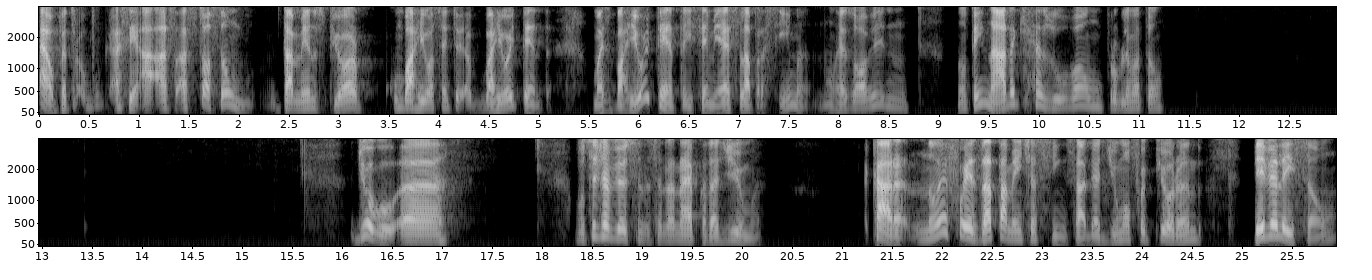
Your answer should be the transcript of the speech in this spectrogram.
É, o petróleo. Assim, a, a situação está menos pior com barril a cento, barril 80. Mas barril 80, ICMS lá para cima, não resolve. Não tem nada que resolva um problema tão. Diogo, uh, você já viu isso na época da Dilma? Cara, não é, foi exatamente assim, sabe? A Dilma foi piorando. Teve eleição,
